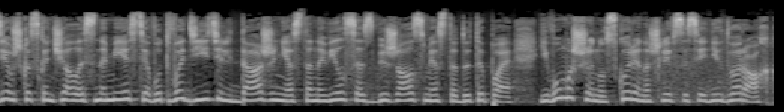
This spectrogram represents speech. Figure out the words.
Девушка скончалась на месте, вот водитель даже не остановился, сбежал с места ДТП. Его машину вскоре нашли в соседних дворах.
